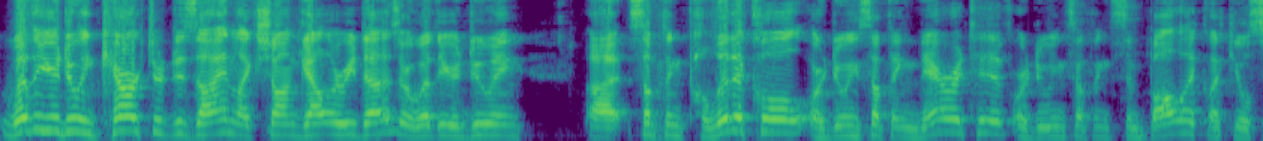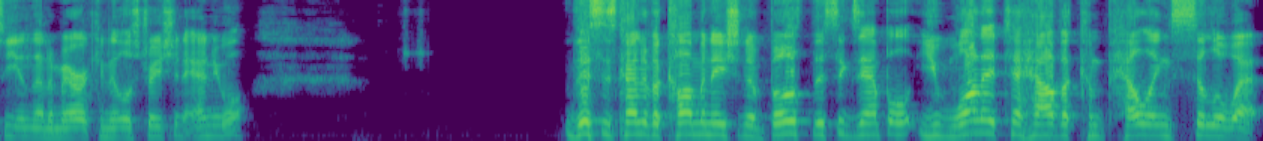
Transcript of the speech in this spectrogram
whether you're doing character design like Sean Galloway does, or whether you're doing uh, something political or doing something narrative or doing something symbolic, like you'll see in that American Illustration Annual. This is kind of a combination of both. This example, you want it to have a compelling silhouette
